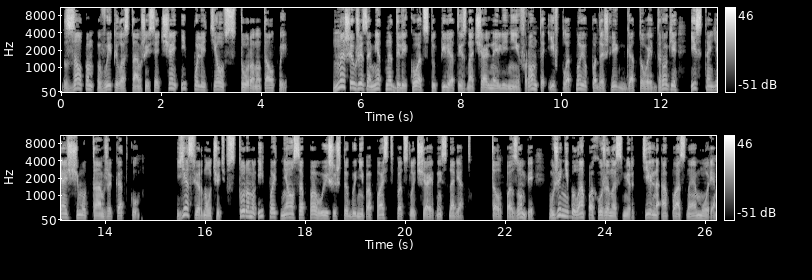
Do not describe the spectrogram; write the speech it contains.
залпом выпил оставшийся чай и полетел в сторону толпы. Наши уже заметно далеко отступили от изначальной линии фронта и вплотную подошли к готовой дороге и стоящему там же катку. Я свернул чуть в сторону и поднялся повыше, чтобы не попасть под случайный снаряд. Толпа зомби уже не была похожа на смертельно опасное море.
